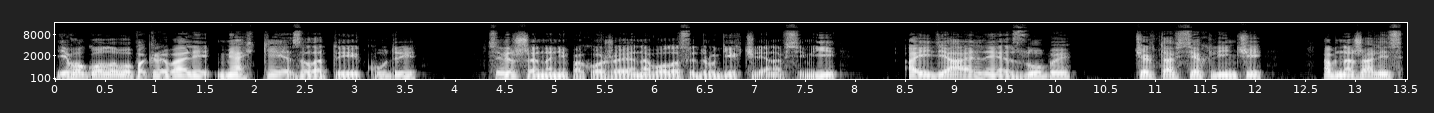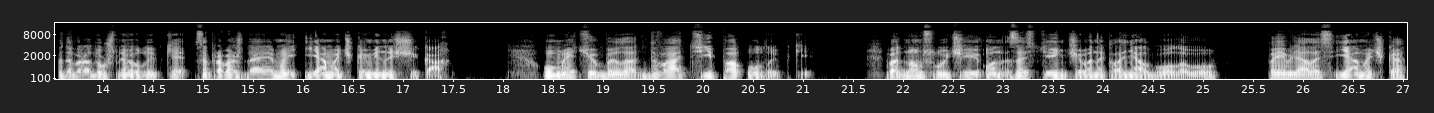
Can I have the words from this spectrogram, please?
Его голову покрывали мягкие золотые кудри, совершенно не похожие на волосы других членов семьи, а идеальные зубы, черта всех линчей, обнажались в добродушной улыбке, сопровождаемой ямочками на щеках. У Мэтью было два типа улыбки. В одном случае он застенчиво наклонял голову, появлялась ямочка,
